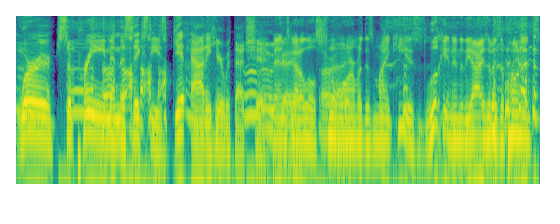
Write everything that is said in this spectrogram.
were supreme in the 60s. Get out of here with that shit. Ben's got a little All swivel right. arm with his mic. He is looking into the eyes of his opponents,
